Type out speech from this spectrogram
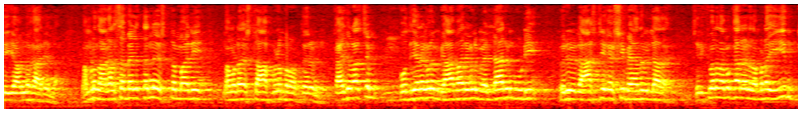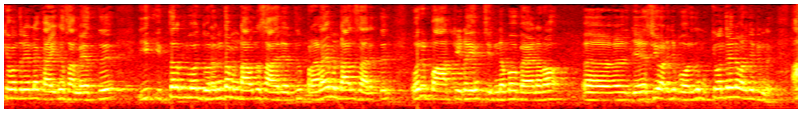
ചെയ്യാവുന്ന കാര്യമല്ല. നമ്മുടെ നഗരസഭയിൽ തന്നെ ഇഷ്ടംമാതിരി നമ്മുടെ സ്റ്റാഫുകളും പ്രവർത്തകരുണ്ട്. കഴിഞ്ഞ പ്രാവശ്യം പൊതുജനങ്ങളും വ്യാപാരികളും എല്ലാവരും കൂടി ഒരു രാഷ്ട്രീയ കക്ഷി ഭേദമില്ലാതെ. ശരിക്കും പറഞ്ഞാൽ നമുക്കറിയാം നമ്മുടെ ഈ മുഖ്യമന്ത്രി തന്നെ കഴിഞ്ഞ സമയത്ത് ഈ ഇത്തരം ദുരന്തം ഉണ്ടാകുന്ന സാഹചര്യത്തിൽ പ്രളയം ഉണ്ടാകുന്ന സാഹചര്യത്തിൽ ഒരു പാർട്ടിയുടെയും ചിഹ്നമോ ബാനറോ ജെ ജേസിയോ അടിഞ്ഞു പോരുന്നത് മുഖ്യമന്ത്രി തന്നെ പറഞ്ഞിട്ടുണ്ട്. ആ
